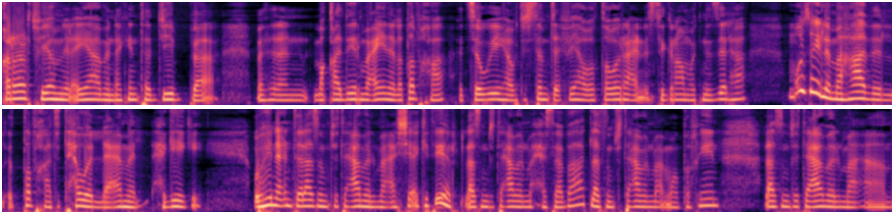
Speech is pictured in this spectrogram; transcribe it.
قررت في يوم من الأيام إنك أنت تجيب آه، مثلا مقادير معينة لطبخة تسويها وتستمتع فيها وتصورها على الإنستغرام وتنزلها مو زي لما هذه الطبخة تتحول لعمل حقيقي. وهنا أنت لازم تتعامل مع أشياء كثير لازم تتعامل مع حسابات لازم تتعامل مع موظفين لازم تتعامل مع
